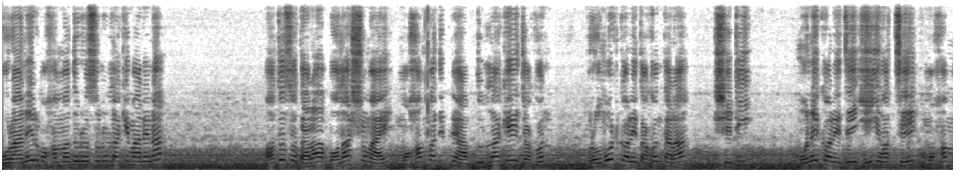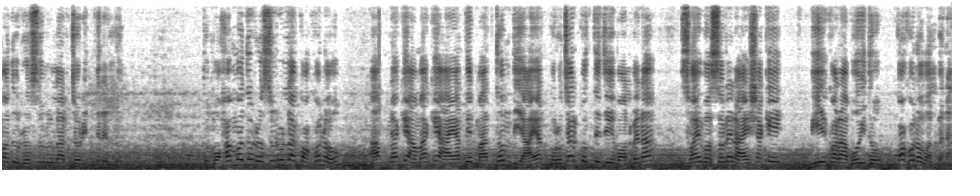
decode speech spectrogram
কোরআনের মোহাম্মদুর রসুল্লাহকে মানে না। অথচ তারা বলার সময় মোহাম্মদ ইবনে আবদুল্লাহকে যখন প্রমোট করে, তখন তারা সেটি মনে করে যে এই হচ্ছে মোহাম্মদুর রসুল্লাহর চরিত্রের লোক। তো মোহাম্মদুর রসুল্লাহ কখনো আপনাকে আমাকে আয়াতের মাধ্যম দিয়ে, আয়াত প্রচার করতে যেয়ে বলবে না, ছয় বছরের আয়েশাকে বিয়ে করা বৈধ, কখনো বলবে না।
